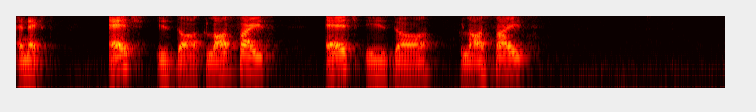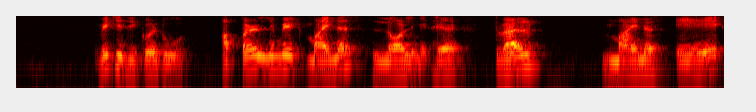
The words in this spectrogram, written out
and next h is the class size. H is the class size which is equal to upper limit minus lower limit. Here 12 minus 8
